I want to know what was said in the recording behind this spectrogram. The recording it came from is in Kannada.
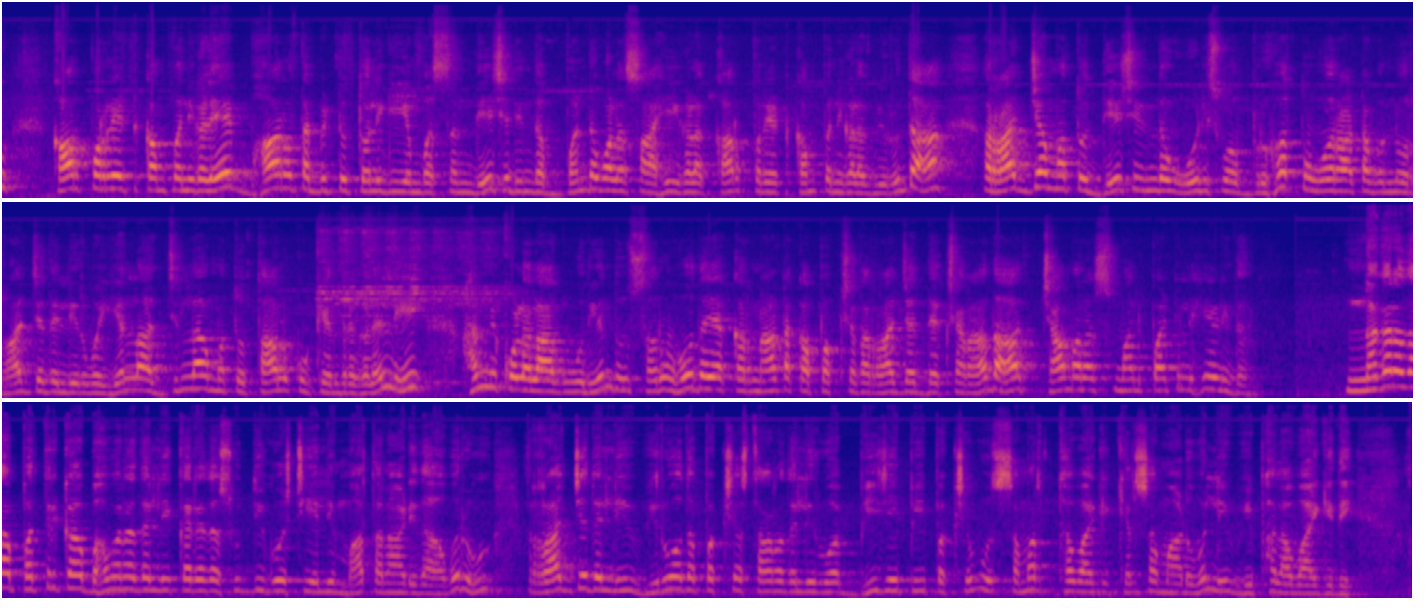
ಕಾರ್ಪೊರೇಟ್ ಕಂಪನಿಗಳೇ ಭಾರತ ಬಿಟ್ಟು ತೊಲಗಿ ಎಂಬ ಸಂದೇಶದಿಂದ ಬಂಡವಾಳಶಾಹಿಗಳ ಕಾರ್ಪೊರೇಟ್ ಕಂಪನಿಗಳ ವಿರುದ್ಧ ರಾಜ್ಯ ಮತ್ತು ದೇಶದಿಂದ ಓಡಿಸುವ ಬೃಹತ್ ಹೋರಾಟವನ್ನು ರಾಜ್ಯದಲ್ಲಿರುವ ಎಲ್ಲ ಜಿಲ್ಲಾ ಮತ್ತು ತಾಲೂಕು ಕೇಂದ್ರಗಳಲ್ಲಿ ಹಮ್ಮಿಕೊಳ್ಳಲಾಗುವುದು ಎಂದು ಸರ್ವೋದಯ ಕರ್ನಾಟಕ ಪಕ್ಷದ ರಾಜ್ಯಾಧ್ಯಕ್ಷರಾದ ಚಾಮರಸ್ಮಾಲ್ ಪಾಟೀಲ್ ಹೇಳಿದರು. ನಗರದ ಪತ್ರಿಕಾ ಭವನದಲ್ಲಿ ಕರೆದ ಸುದ್ದಿಗೋಷ್ಠಿಯಲ್ಲಿ ಮಾತನಾಡಿದ ಅವರು, ರಾಜ್ಯದಲ್ಲಿ ವಿರೋಧ ಪಕ್ಷ ಸ್ಥಾನದಲ್ಲಿರುವ ಬಿಜೆಪಿ ಪಕ್ಷವು ಸಮರ್ಥವಾಗಿ ಕೆಲಸ ಮಾಡುವಲ್ಲಿ ವಿಫಲವಾಗಿದೆ.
